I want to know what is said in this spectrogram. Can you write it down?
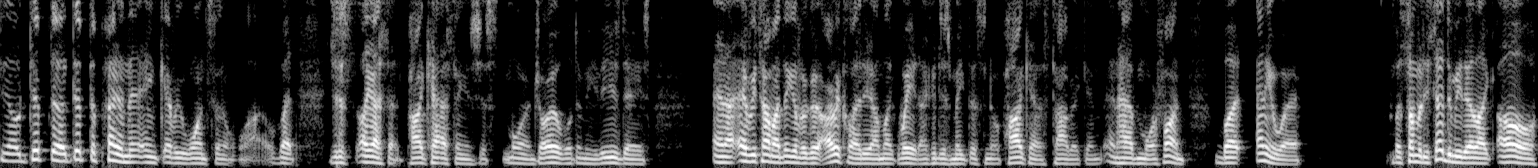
you know, dip the dip the pen in the ink every once in a while. But just like I said, podcasting is just more enjoyable to me these days. And I, every time I think of a good article idea, I'm like, wait, I could just make this into a podcast topic and, and have more fun. But anyway, but somebody said to me, they're like, oh,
